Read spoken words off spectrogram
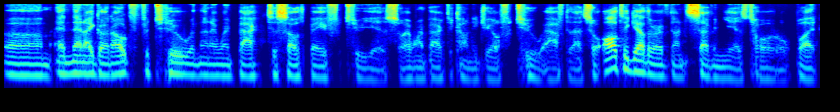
Um, and then I got out for two, and then I went back to South Bay for two years. So I went back to county jail for two after that. So altogether, I've done seven years total. But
